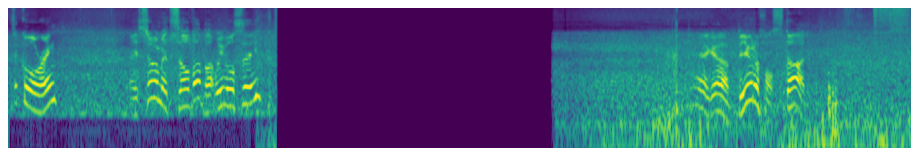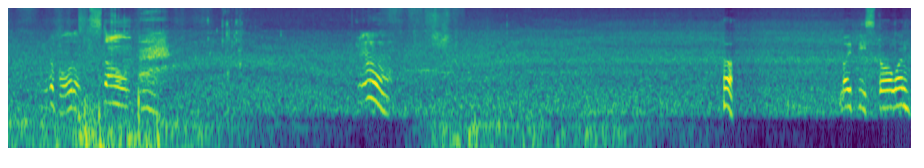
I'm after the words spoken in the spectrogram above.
It's a cool ring. I assume it's silver, but we will see. Yeah, got a beautiful stud. Beautiful little stone. Huh. Might be sterling.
